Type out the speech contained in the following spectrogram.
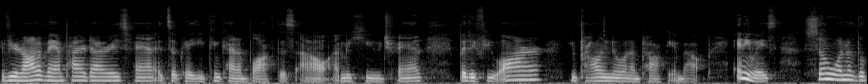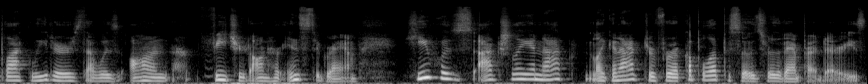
If you're not a Vampire Diaries fan, it's okay. You can kind of block this out. I'm a huge fan. But if you are, you probably know what I'm talking about. Anyways, so one of the black leaders that was on her, featured on her Instagram, he was actually an act like an actor for a couple episodes for the Vampire Diaries.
